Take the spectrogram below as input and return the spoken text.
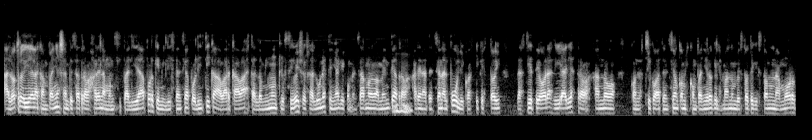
al otro día de la campaña ya empecé a trabajar en la municipalidad porque mi licencia política abarcaba hasta el domingo inclusive y yo ya el lunes tenía que comenzar nuevamente a trabajar en atención al público, así que estoy las siete horas diarias trabajando con los chicos de atención, con mis compañeros que les mando un besote que son un amor,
